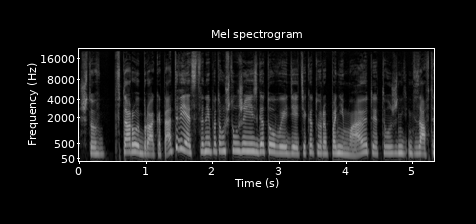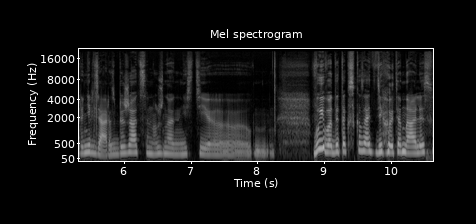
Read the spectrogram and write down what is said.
что второй брак это ответственный, потому что уже есть готовые дети, которые понимают, это уже завтра нельзя разбежаться, нужно нести э, выводы, так сказать, делать анализ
